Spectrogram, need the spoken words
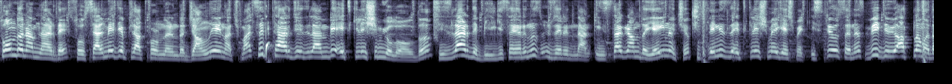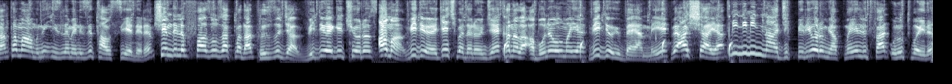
Son dönemlerde sosyal medya platformlarında canlı yayın açmak sık tercih edilen bir etkileşim yolu oldu. Sizler de bilgisayarınız üzerinden Instagram'da yayın açıp kitlenizle etkileşmeye geçmek istiyorsanız videoyu atlamadan tamamını izlemenizi tavsiye ederim. Şimdi lafı fazla uzatmadan hızlıca videoya geçiyoruz. Ama videoya geçmeden önce kanala abone olmayı, videoyu beğenmeyi ve aşağıya mini minnacık bir yorum yapmayı lütfen unutmayınız.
